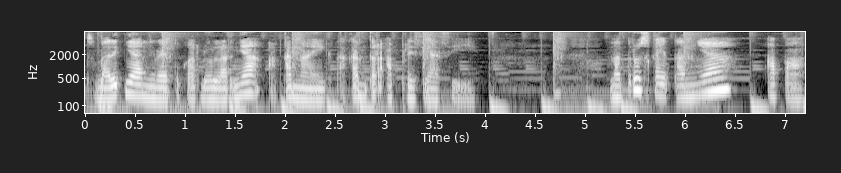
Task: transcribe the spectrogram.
Sebaliknya nilai tukar dolarnya akan naik, akan terapresiasi. Nah terus kaitannya apa?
